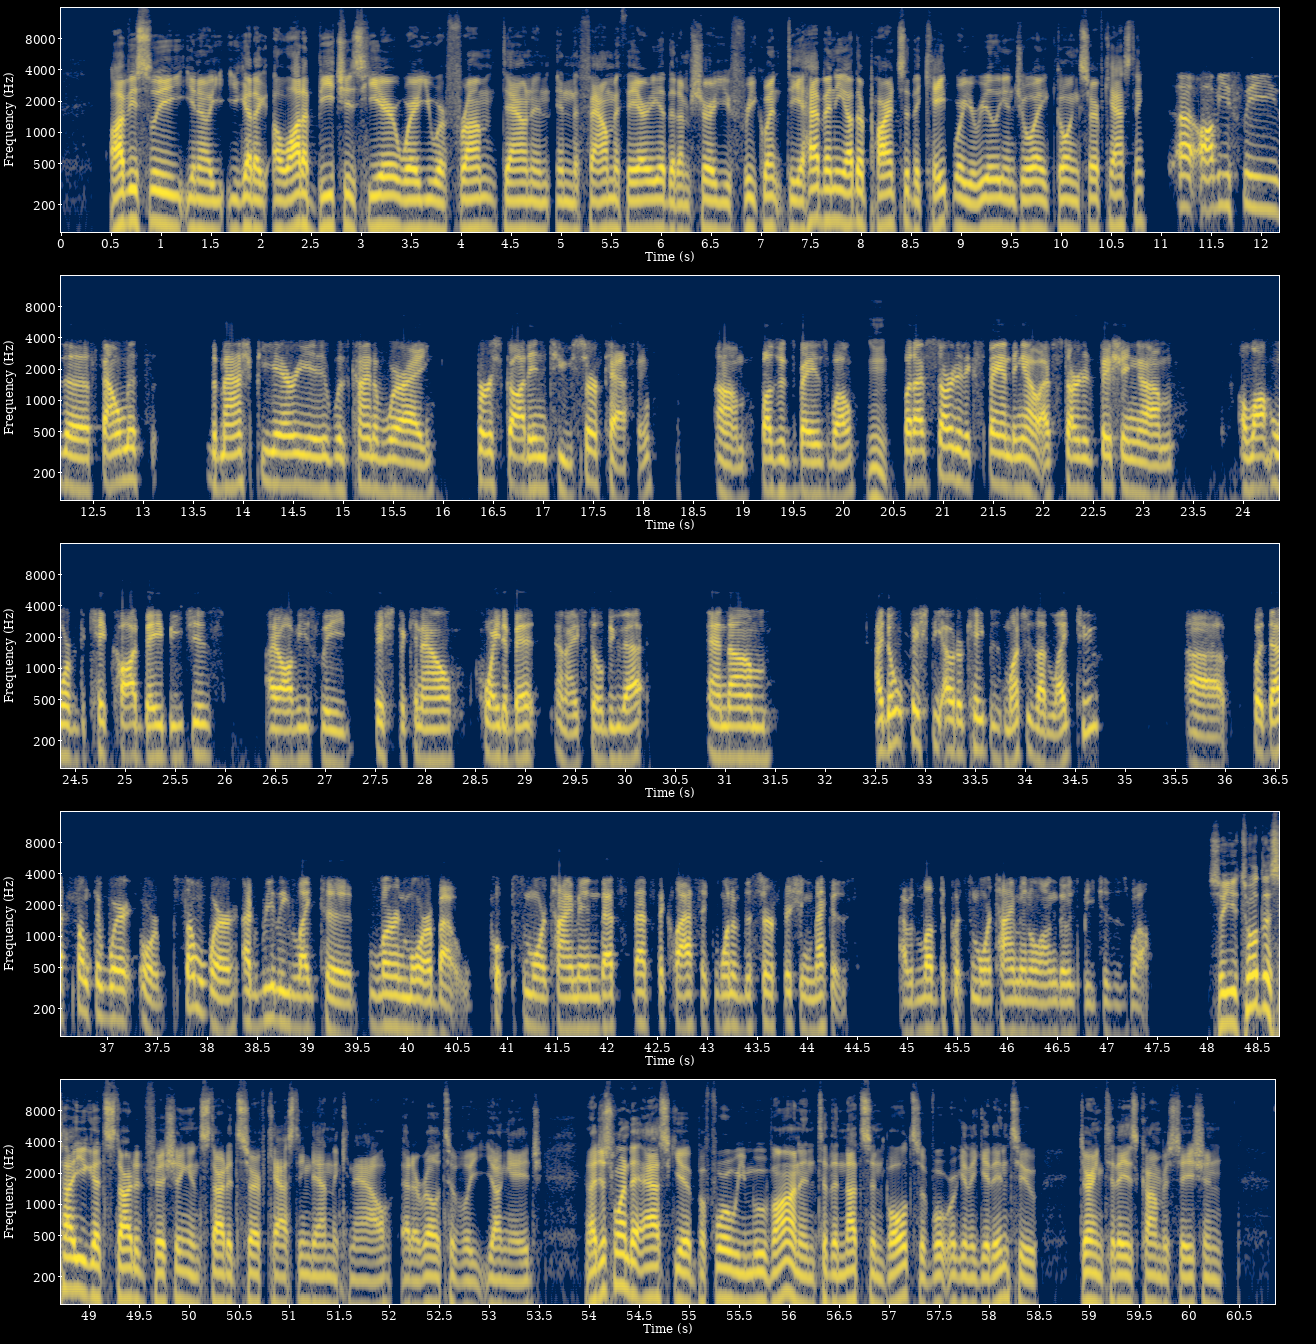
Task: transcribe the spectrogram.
obviously, you know, you got a, a, lot of beaches here where you were from down in, in the Falmouth area that I'm sure you frequent. Do you have any other parts of the Cape where you really enjoy going surf casting? Uh, obviously, the Falmouth, the Mashpee area was kind of where I first got into surf casting. Um, Buzzards Bay as well. Mm. But I've started expanding out. I've started fishing um, a lot more of the Cape Cod Bay beaches. I obviously fish the canal quite a bit, and I still do that and um, I don't fish the outer Cape as much as I'd like to. Uh, but that's something where, or somewhere, I'd really like to learn more about. Put some more time in. That's that's the classic one of the surf fishing meccas. I would love to put some more time in along those beaches as well. So you told us how you got started fishing and started surf casting down the canal at a relatively young age. And I just wanted to ask you before we move on into the nuts and bolts of what we're going to get into during today's conversation,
